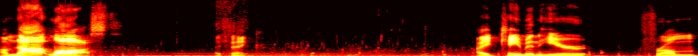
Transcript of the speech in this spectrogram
I'm not lost. I think. I came in here from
